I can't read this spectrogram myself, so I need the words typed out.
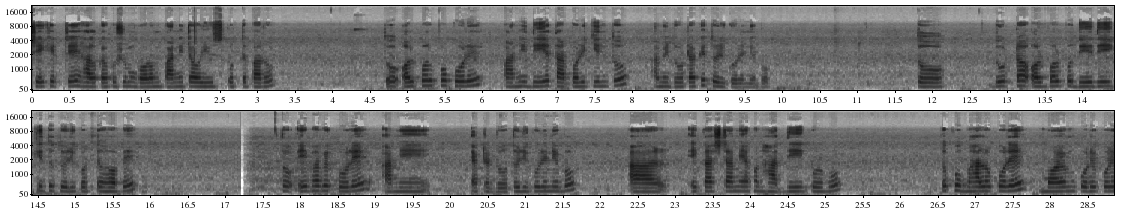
সেই ক্ষেত্রে হালকা কুসুম গরম পানিটাও ইউজ করতে পারো। তো অল্প অল্প করে পানি দিয়ে তারপরে কিন্তু আমি ডোটাকে তৈরি করে নেব। তো দুধটা অল্প অল্প দিয়ে দিয়েই কিন্তু তৈরি করতে হবে। তো এইভাবে করে আমি একটা ডো তৈরি করে নেব। আর এই কাজটা আমি এখন হাত দিয়েই করব। তো খুব ভালো করে ময়ম করে করে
